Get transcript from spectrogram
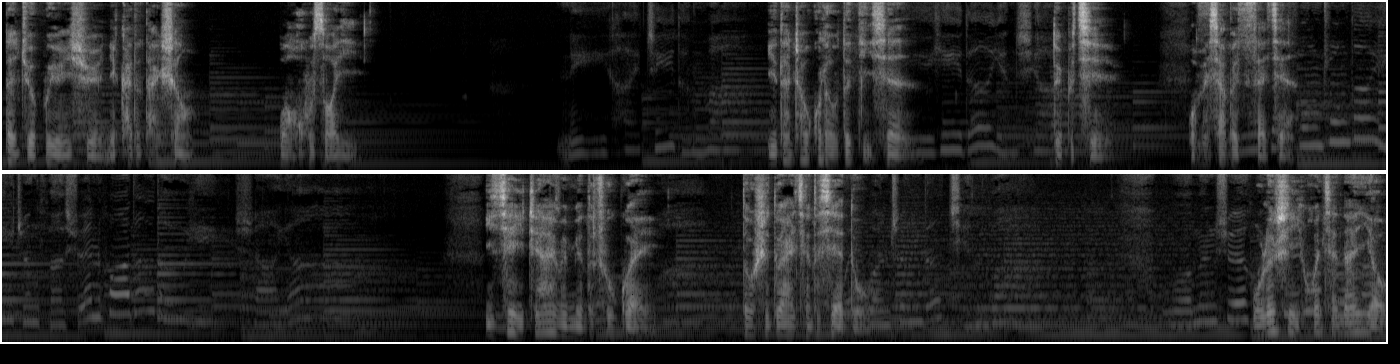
但绝不允许你开得太盛，忘乎所以。一旦超过了我的底线，对不起，我们下辈子再见。一切以真爱为名的出轨，都是对爱情的亵渎。无论是以婚前男友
